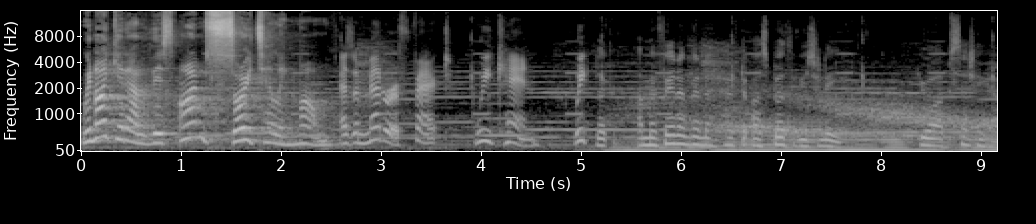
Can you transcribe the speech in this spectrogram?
When I get out of this, I'm so telling Mum. As a matter of fact, we can. We. Look, I'm afraid I'm going to have to ask both of you to leave. You are upsetting her.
